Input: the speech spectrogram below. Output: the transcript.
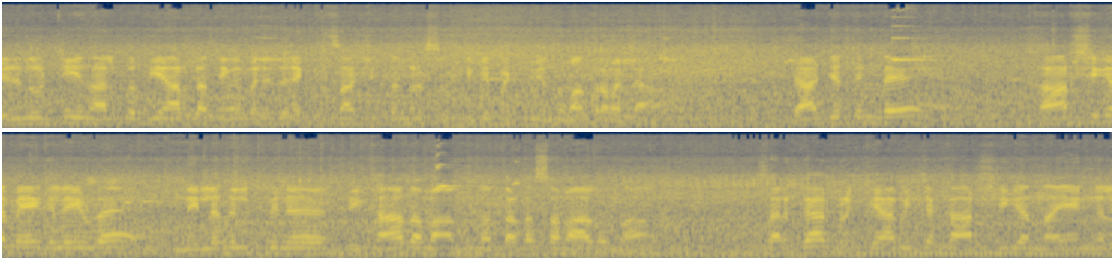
എഴുന്നൂറ്റി നാൽപ്പത്തിയാറിലധികം വരുന്ന രക്തസാക്ഷിത്വങ്ങൾ സൃഷ്ടിക്കപ്പെട്ടു എന്ന് മാത്രമല്ല രാജ്യത്തിന്റെ കാർഷിക മേഖലയുടെ നിലനിൽപ്പിന് വിഘാതമാകുന്ന തടസ്സമാകുന്ന സർക്കാർ പ്രഖ്യാപിച്ച കാർഷിക നയങ്ങൾ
